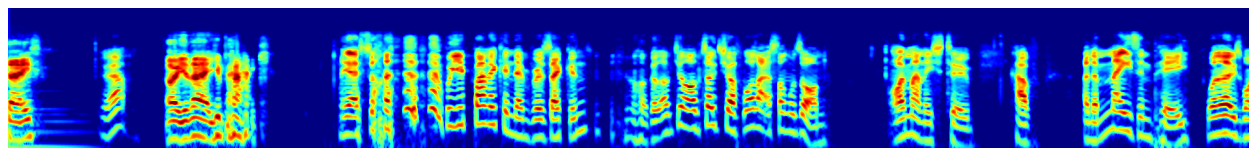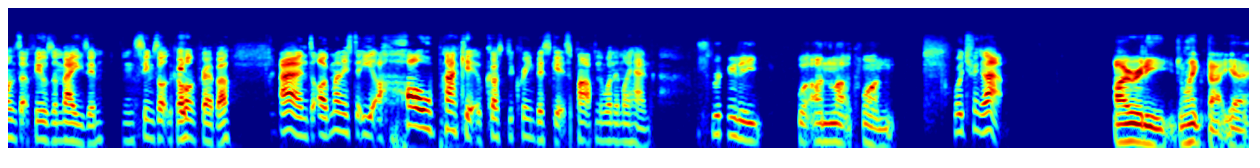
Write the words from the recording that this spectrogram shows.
Dave. Yeah. Oh, you're there. You're back. Yeah, so were you panicking then for a second? Oh god, I'm, do you know, I'm so chuffed. While that song was on, I managed to have an amazing pee, one of those ones that feels amazing and seems like they go on forever. And I've managed to eat a whole packet of custard cream biscuits, apart from the one in my hand. It's really what unluck one. What do you think of that? I really like that. Yeah,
